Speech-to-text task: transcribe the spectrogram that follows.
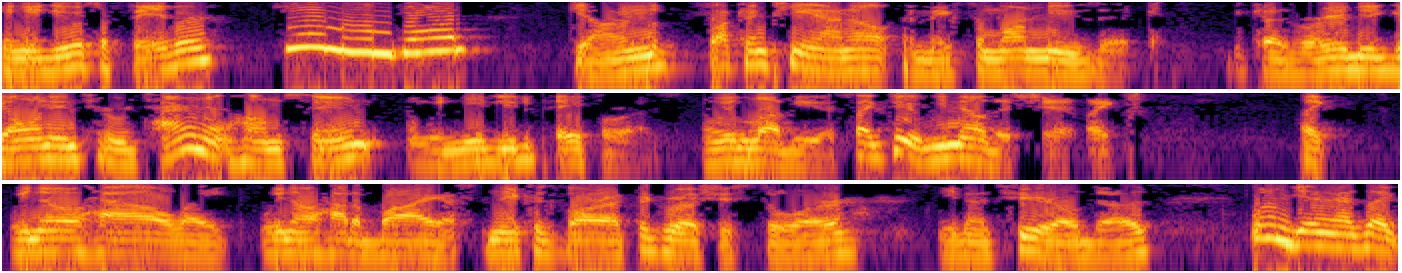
Can you do us a favor?" Yeah, Mom, Dad. Get on the fucking piano and make some more music because we're gonna be going into retirement home soon, and we need you to pay for us, and we love you. It's like, dude, we know this shit. Like we know how, like, we know how to buy a Snickers bar at the grocery store. Even a two-year-old does. What I'm getting at is like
